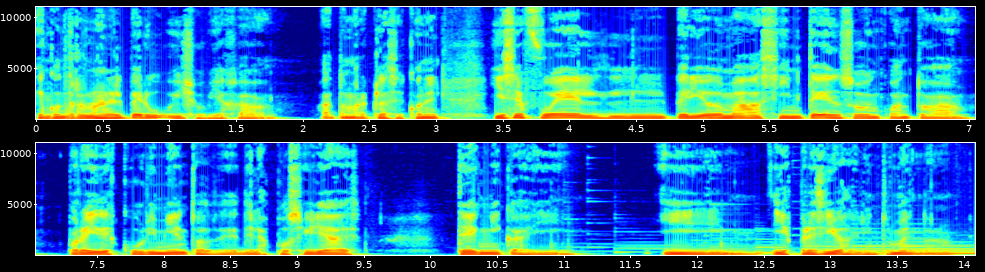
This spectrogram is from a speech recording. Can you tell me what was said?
encontrarnos en el Perú y yo viajaba a tomar clases con él. Y ese fue el, periodo más intenso en cuanto a, por ahí, descubrimientos de, las posibilidades técnicas y, y, y expresivas del instrumento. ¿no?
